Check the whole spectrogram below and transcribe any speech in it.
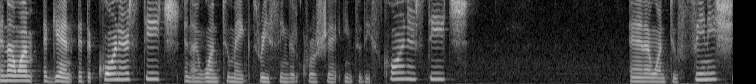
And now I'm again at the corner stitch and I want to make three single crochet into this corner stitch and I want to finish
